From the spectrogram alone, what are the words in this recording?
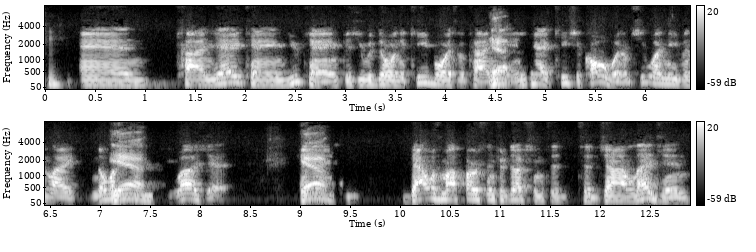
and Kanye came. You came because you were doing the keyboards with Kanye, yep. and he had Keyshia Cole with him. She wasn't even like nobody yeah. knew who she was yet. Yeah, and that was my first introduction to to John Legend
